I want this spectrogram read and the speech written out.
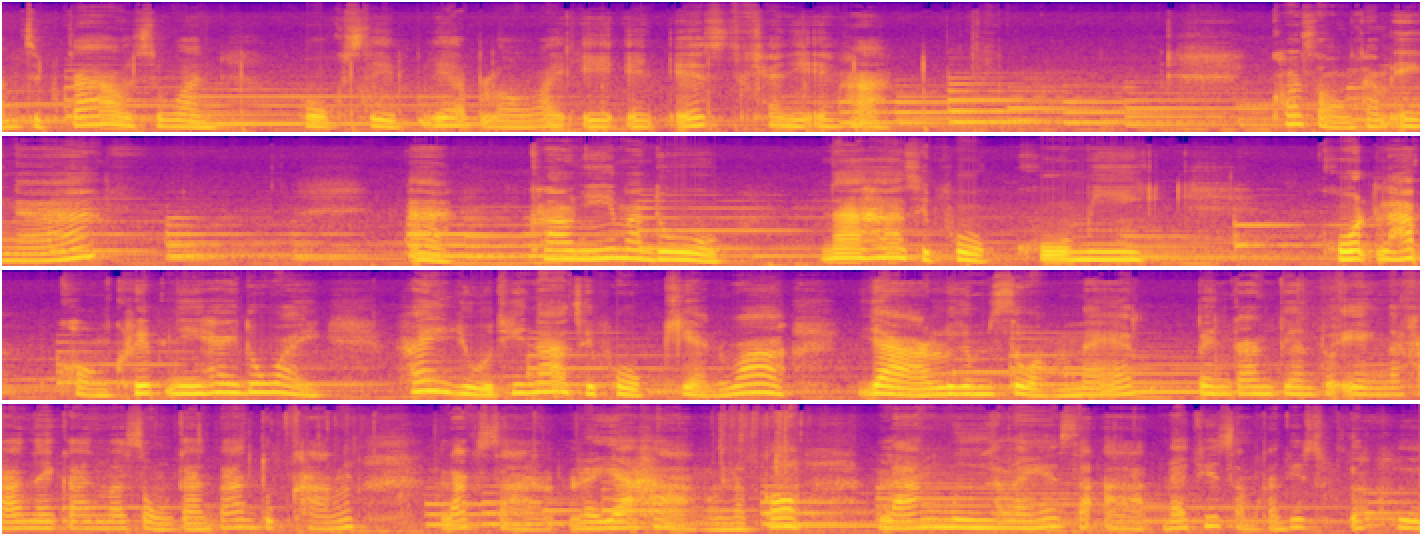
39 ส่วน 60 เรียบร้อย ANS แค่นี้เองค่ะ ข้อ 2ทำเองนะ อะ คราวนี้มาดูหน้า 56 ครูมีโค้ดลับ ของคลิปนี้ให้ด้วย ให้อยู่ที่หน้า 16 เขียนว่า อย่าลืมสวมแมสเป็นการเตือนตัวเองนะคะ ในการมาส่งการบ้านทุกครั้ง รักษาระยะห่าง แล้วก็ล้างมืออะไรให้สะอาด และที่สำคัญที่สุดก็คือ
